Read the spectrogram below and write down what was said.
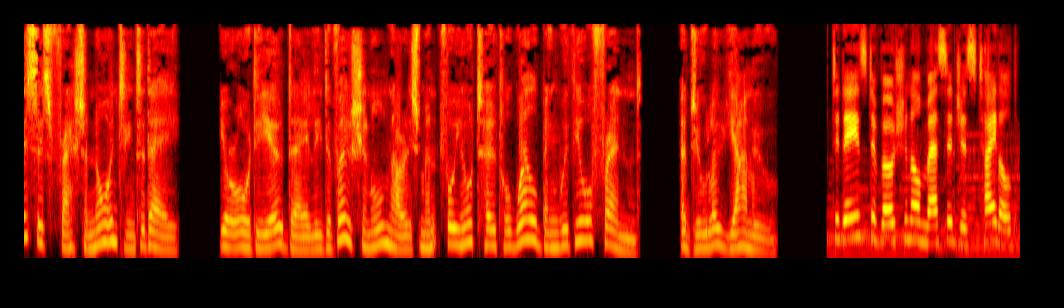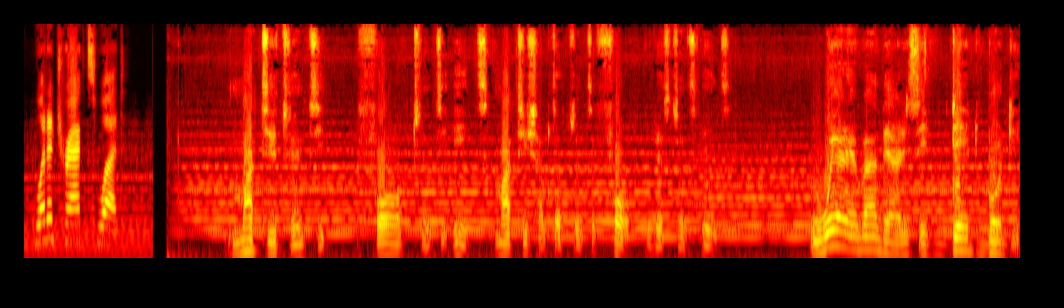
This is Fresh Anointing Today, your audio daily devotional nourishment for your total well-being with your friend, Adulo Yanu. Today's devotional message is titled, What Attracts What? Matthew 24 28. Matthew chapter 24, verse 28. Wherever there is a dead body,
